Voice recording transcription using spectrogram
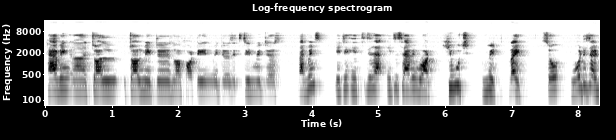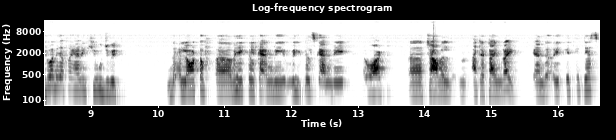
having uh, 12 12 meters or 14 meters 16 meters. That means it, it, it is having what? Huge width right? So what is the advantage of having huge width? The, a lot of uh, vehicle can be vehicles can be what uh, travel at a time right? And it, it, it has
